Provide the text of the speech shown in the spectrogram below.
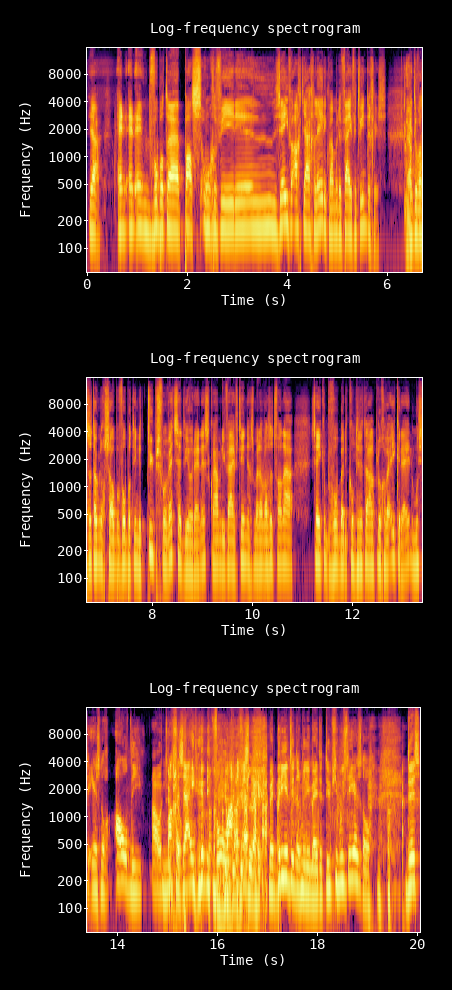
Ja, en, en, en bijvoorbeeld eh, pas ongeveer eh, 7, 8 jaar geleden kwamen de 25ers. Ja. En toen was het ook nog zo, bijvoorbeeld in de tubes voor wedstrijdwielrenners kwamen die 25ers. Maar dan was het van, nou, zeker bijvoorbeeld bij die continentale ploegen waar ik reed. Dan moesten eerst nog al die oude magazijnen die vol lagen Leuk. met 23 mm tubes, die moesten eerst op. Dus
